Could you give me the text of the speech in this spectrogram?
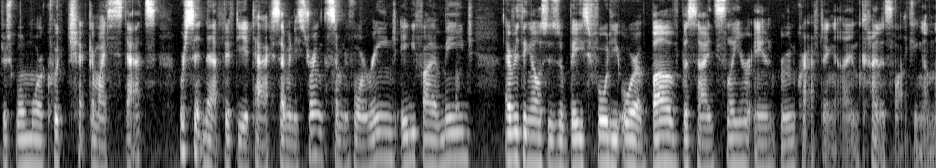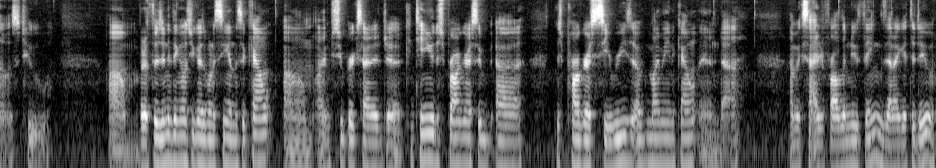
Just one more quick check of my stats. We're sitting at 50 attack, 70 strength, 74 range, 85 mage. Everything else is a base 40 or above besides Slayer and Rune Crafting. I am kind of slacking on those two. Um, but if there's anything else you guys want to see on this account, um, I'm super excited to continue this progress, uh, this progress series of my main account, and uh, I'm excited for all the new things that I get to do.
